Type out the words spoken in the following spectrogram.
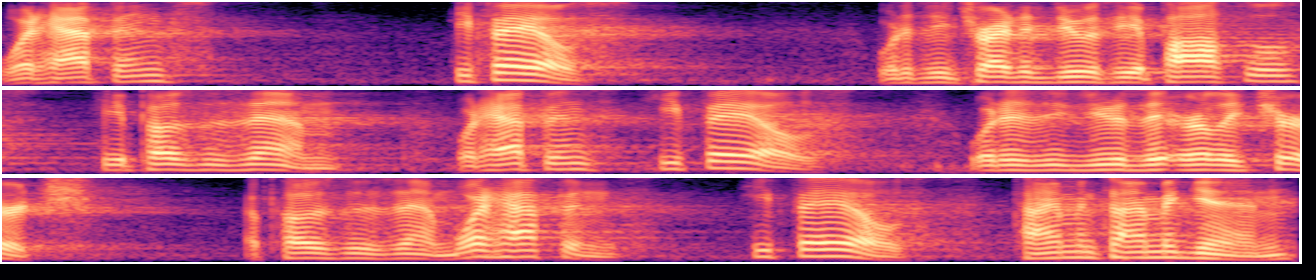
What happens? He fails. What does he try to do with the apostles? He opposes them. What happens? He fails. What does he do to the early church? Opposes them. What happens? He fails. Time and time again.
